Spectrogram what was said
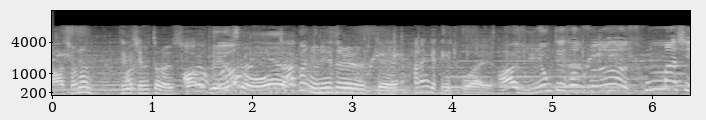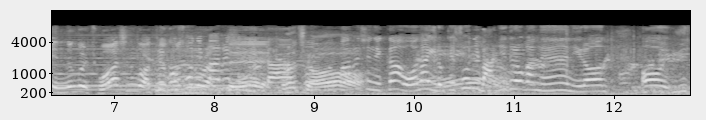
아, 저는 되게 재밌더라고요. 소형- 아, 그래요? 그렇죠. 작은 유닛을 이렇게 하는 게 되게 좋아해요. 아, 윤용태 선수는 손맛이 있는 걸 좋아하시는 것 같아요. 그리고 손이 컨트롤 할 때. 빠르시니까. 그렇죠. 손이 빠르시니까 워낙 이렇게 손이 많이 들어가는 이런, 어, 유-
